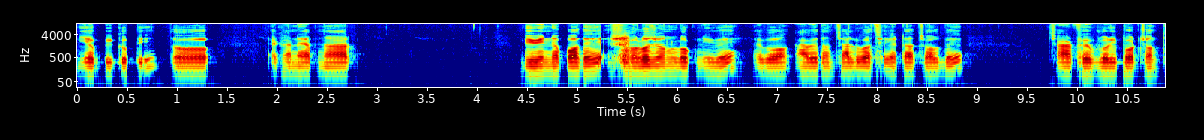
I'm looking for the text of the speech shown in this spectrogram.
নিয়োগ বিজ্ঞপ্তি। তো এখানে আপনার বিভিন্ন পদে ষোলো জন লোক নিবে এবং আবেদন চালু আছে, এটা চলবে। চার ফেব্রুয়ারি পর্যন্ত।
